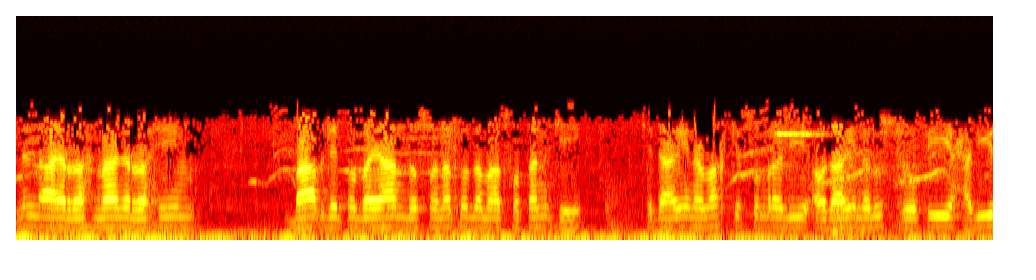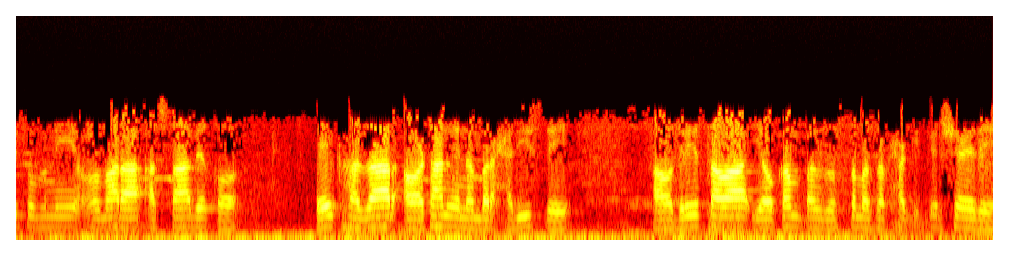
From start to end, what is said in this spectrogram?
بسم الله الرحمن الرحیم باب دې په بیان د سنتو د ماسوتن کې چې داغې نمخ کې څومره دي او داغې نرس صوفي حدیث ابن عمر السابق 1098 نمبر حدیث دی او درې سوا یو کم پنځوستمه صفحه کې تیر شوی دی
